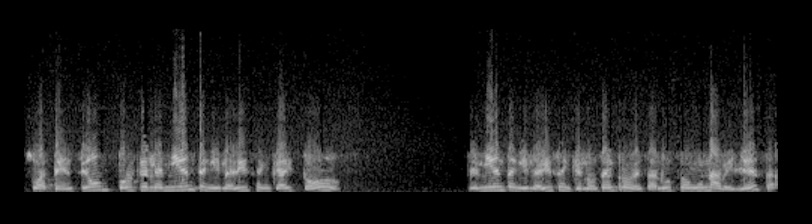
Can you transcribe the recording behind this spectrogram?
su atención porque le mienten y le dicen que hay todo le mienten y le dicen que los centros de salud son una belleza.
